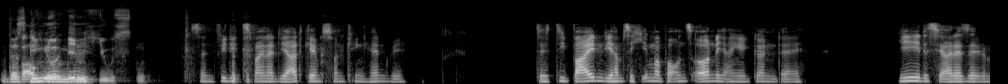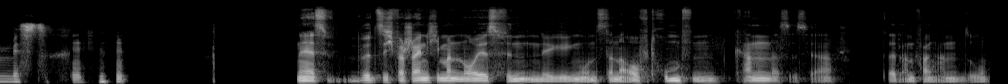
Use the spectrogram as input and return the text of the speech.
das War ging nur irgendwie. in Houston. Das sind wie die 200 Yard Games von King Henry. Die, die, beiden, die haben sich immer bei uns ordentlich eingegönnt, ey. Jedes Jahr derselbe Mist. naja, es wird sich wahrscheinlich jemand Neues finden, der gegen uns dann auftrumpfen kann. Das ist ja seit Anfang an so.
